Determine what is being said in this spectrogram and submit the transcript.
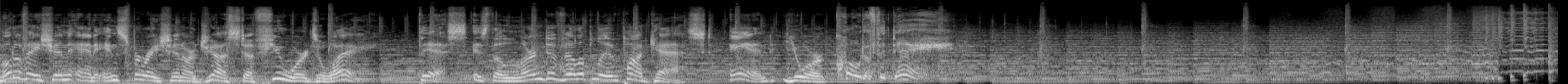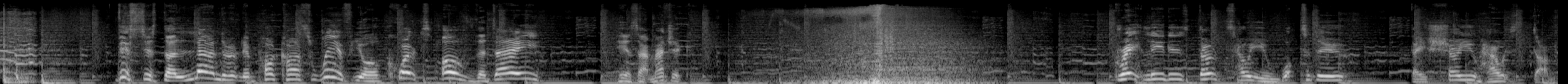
Motivation and inspiration are just a few words away. This is the Learn, Develop, Live podcast and your quote of the day. This is the Learn Develop Live podcast with your quote of the day. Here's that magic. Great leaders don't tell you what to do, they show you how it's done.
